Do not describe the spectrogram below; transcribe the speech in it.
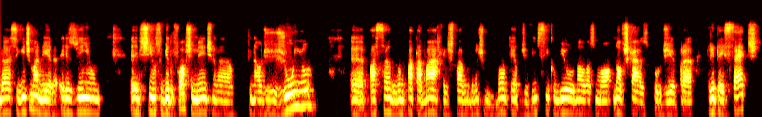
da seguinte maneira: eles vinham, eles tinham subido fortemente no final de junho, é, passando num patamar que eles estavam durante um bom tempo de 25 mil novos, novos casos por dia para 37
